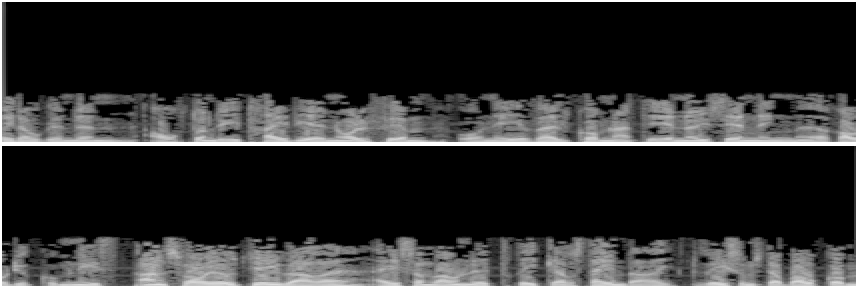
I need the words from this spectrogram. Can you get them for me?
fredagen den 18 i tredje 05 och ni är välkomna till en ny sändning med Radio Kommunist. Ansvarig utgivare är som vanligt Rickard Stenberg. Vi som står bakom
